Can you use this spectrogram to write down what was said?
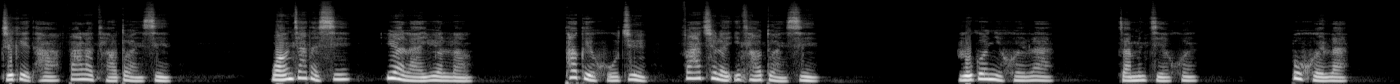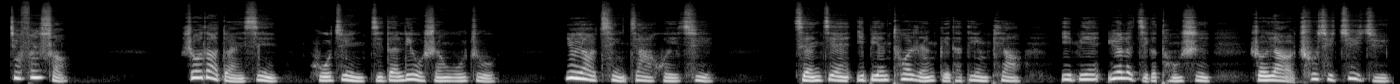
只给他发了条短信。王家的心越来越冷，他给胡俊发去了一条短信。如果你回来，咱们结婚；不回来，就分手。收到短信，胡俊急得六神无主，又要请假回去。钱建一边托人给他订票，一边约了几个同事，说要出去聚聚。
